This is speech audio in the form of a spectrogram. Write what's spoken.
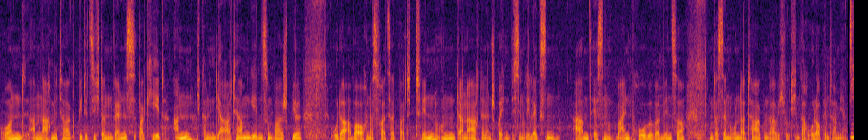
Und am Nachmittag bietet sich dann ein Wellnesspaket an. Ich kann in die A-Thermen gehen zum Beispiel oder aber auch in das Freizeitbad Twin und danach dann entsprechend ein bisschen relaxen, Abendessen, Weinprobe beim Winzer und das ist dann ein runder Tag und da habe ich wirklich einen Tag Urlaub hinter mir. Die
